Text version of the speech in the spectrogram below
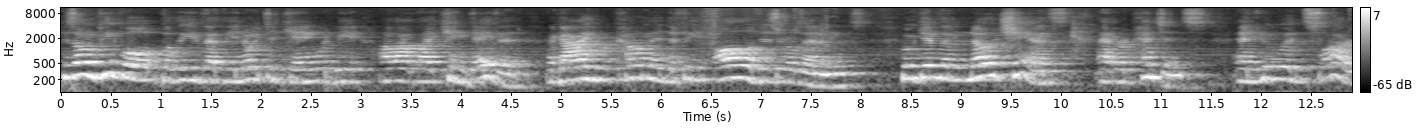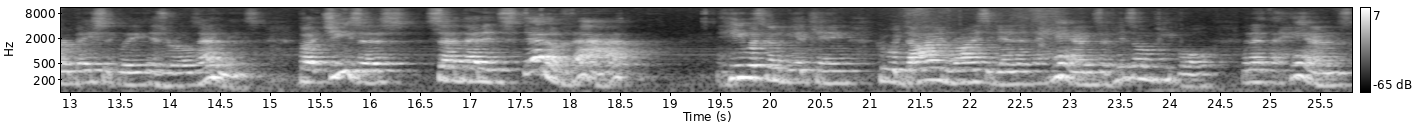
His own people believe that the anointed king would be a lot like King David, a guy who would come and defeat all of Israel's enemies, who would give them no chance at repentance, and who would slaughter basically Israel's enemies. But Jesus said that instead of that, he was going to be a king who would die and rise again at the hands of his own people and at the hands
